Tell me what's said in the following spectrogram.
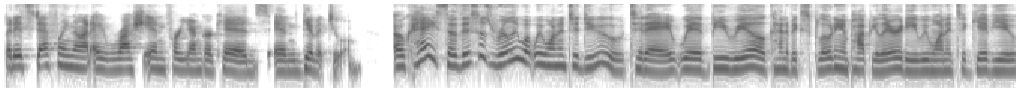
but it's definitely not a rush in for younger kids and give it to them. Okay, so this is really what we wanted to do today with Be Real kind of exploding in popularity. We wanted to give you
